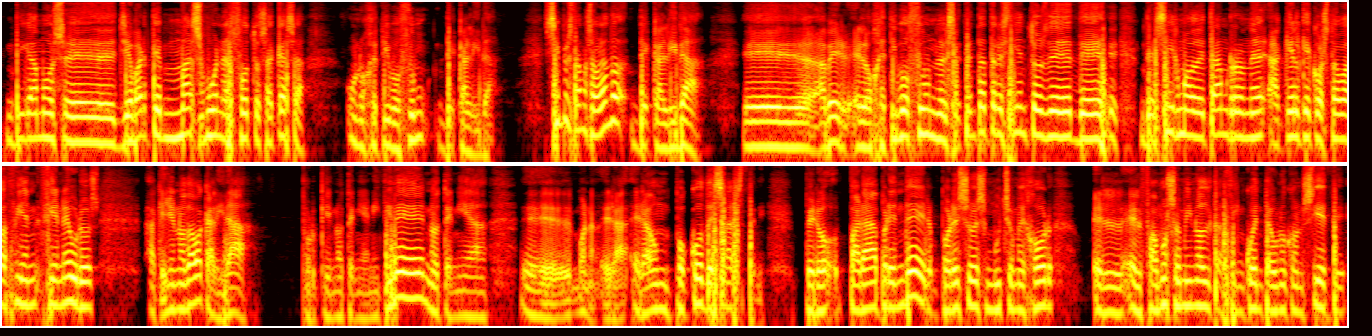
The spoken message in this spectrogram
digamos, eh, llevarte más buenas fotos a casa, un objetivo zoom de calidad. Siempre estamos hablando de calidad, eh, a ver, el objetivo zoom, el 70-300 de, Sigma o de Tamron, eh, aquel que costaba 100, euros, aquello no daba calidad, porque no tenía nitidez, no tenía, eh, bueno, era, era, un poco desastre. Pero para aprender, por eso es mucho mejor el, el famoso Minolta 51,7,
